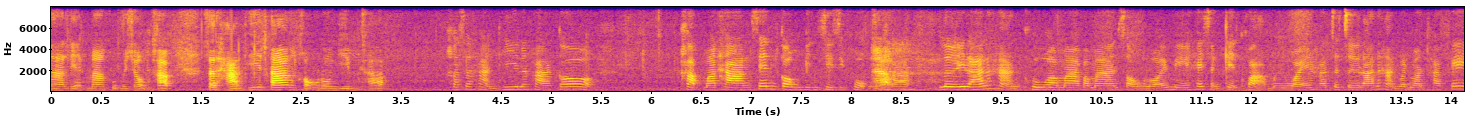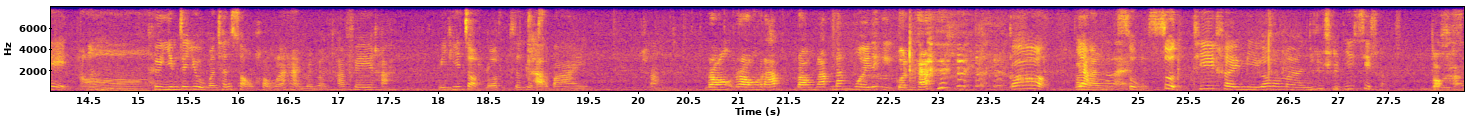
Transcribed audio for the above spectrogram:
น่าเรียนมากคุณผู้ชมครับ สถานที่ตั้งของโรงยิมครับ ค่ะสถานที่นะคะก็ ขับมาทางเส้นกองบิน 46 นะครัคะบเลยร้านอาหารครัวมาประมาณ 200 เมตร ให้สังเกตขวามือไว้นะคะ จะเจอร้านอาหารวันวันคาเฟ่อ๋อคือยิมจะอยู่บนชั้น 2 ของร้านอาหารวันวันคาเฟ่ค่ะ มีที่จอดรถสะดวกครับสบายค่ะรองรองรับรองรับนักมวยได้กี่คนคะ ก็อย่างประมาณเท่าไหร่สูงสุดที่เคยมีก็ประมาณยี่สิบ20 ต่อครั้ง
